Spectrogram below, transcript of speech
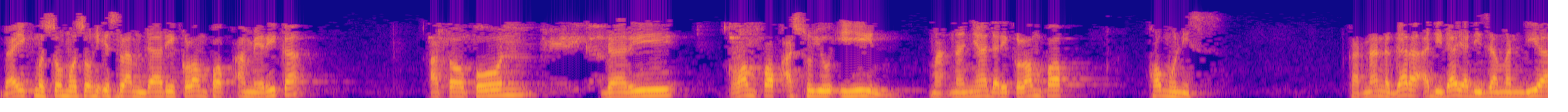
Baik musuh-musuh Islam dari kelompok Amerika ataupun dari kelompok Asyuyuin, maknanya dari kelompok komunis. Karena negara adidaya di zaman dia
